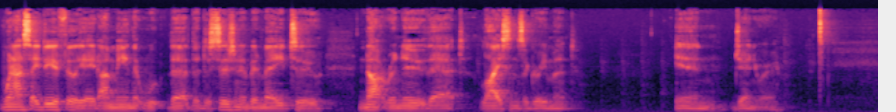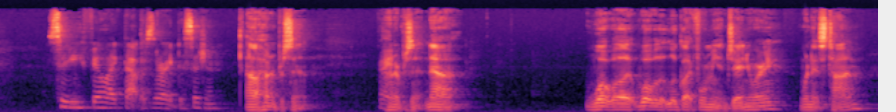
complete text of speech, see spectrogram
when I say de-affiliate, I mean that w- that the decision had been made to not renew that license agreement in January. So you feel like that was the right decision? hundred percent. Hundred percent. Now what will it, what will it look like for me in January when it's time?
